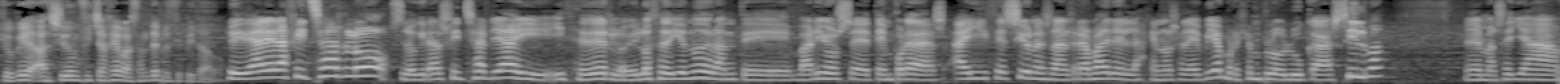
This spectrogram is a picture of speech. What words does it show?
creo que ha sido un fichaje bastante precipitado. Lo ideal era ficharlo, si lo quieras fichar ya y, y cederlo, irlo cediendo durante varias temporadas. Hay cesiones al Real Madrid en las que no sale bien, por ejemplo, Lucas Silva. El Marsella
